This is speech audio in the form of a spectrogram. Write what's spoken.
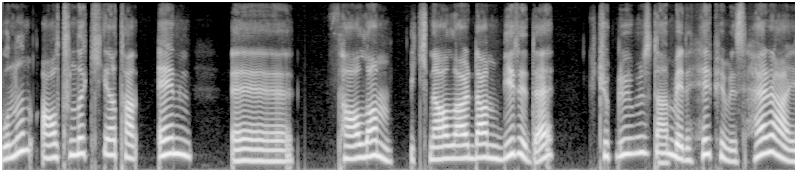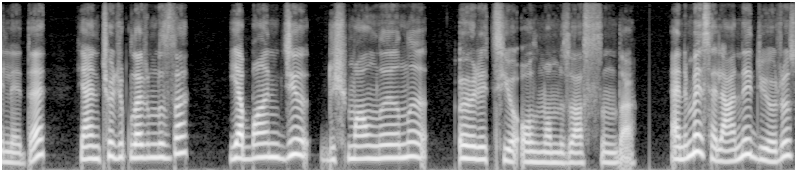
bunun altındaki yatan en e, sağlam iknalardan biri de küçüklüğümüzden beri hepimiz her ailede yani çocuklarımıza yabancı düşmanlığını öğretiyor olmamız aslında. Yani mesela ne diyoruz?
